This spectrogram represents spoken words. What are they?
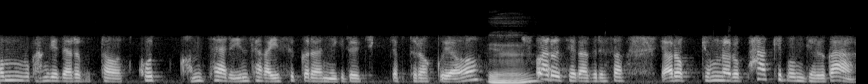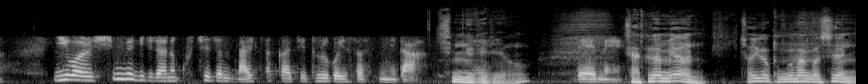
법무부 관계자로부터 곧 검찰 인사가 있을 거라는 얘기를 직접 들었고요. 예. 추가로 제가 그래서 여러 경로로 파악해 본 결과 2월 16일이라는 구체적 날짜까지 돌고 있었습니다. 16일이요. 네 네. 자, 그러면 저희가 궁금한 것은,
